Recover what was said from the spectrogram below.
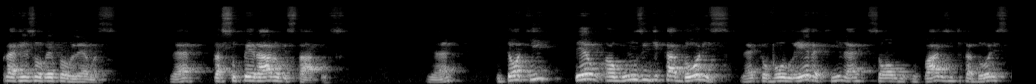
para resolver problemas, né? Para superar obstáculos, né? Então aqui tem alguns indicadores, né, que eu vou ler aqui, né, são vários indicadores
